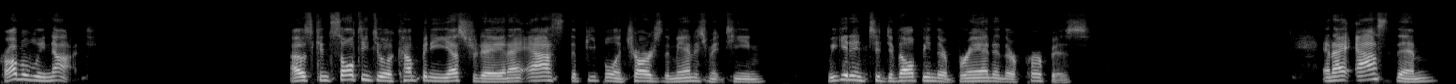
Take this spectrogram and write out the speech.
Probably not. I was consulting to a company yesterday and I asked the people in charge, the management team, we get into developing their brand and their purpose. And I asked them,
